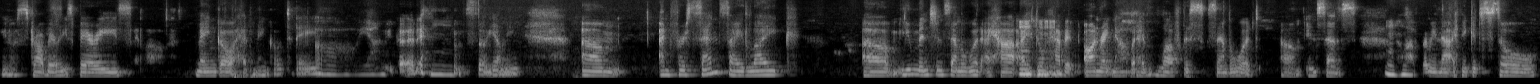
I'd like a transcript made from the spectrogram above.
you know, strawberries, berries. I love mango. I had mango today. Oh yeah. Really good. Mm. so yummy. Um, and for scents, I like. Um, you mentioned sandalwood. I have. Mm-hmm. I don't mm-hmm. have it on right now, but I love this sandalwood um, incense. Mm-hmm. Love, I mean, that I think it's so.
